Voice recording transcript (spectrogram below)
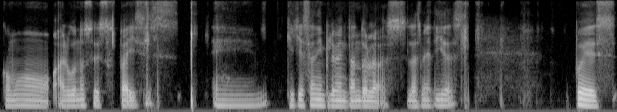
cómo algunos de estos países eh, que ya están implementando las, las medidas, pues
